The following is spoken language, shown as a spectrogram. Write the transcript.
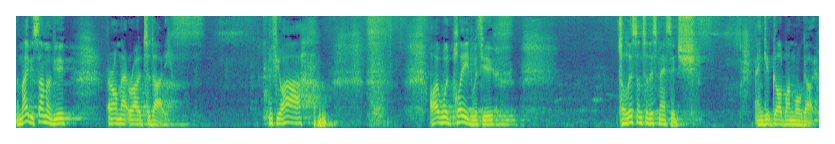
And maybe some of you are on that road today. If you are, I would plead with you to listen to this message and give God one more go.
